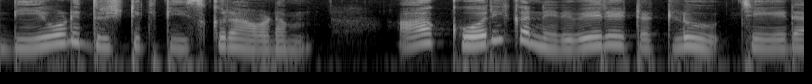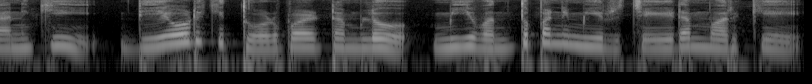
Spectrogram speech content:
దేవుడి దృష్టికి తీసుకురావడం. ఆ కోరిక నెరవేరేటట్లు చేయడానికి దేవుడికి తోడ్పడటంలో మీ వంతు పని మీరు చేయడం వరకే.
